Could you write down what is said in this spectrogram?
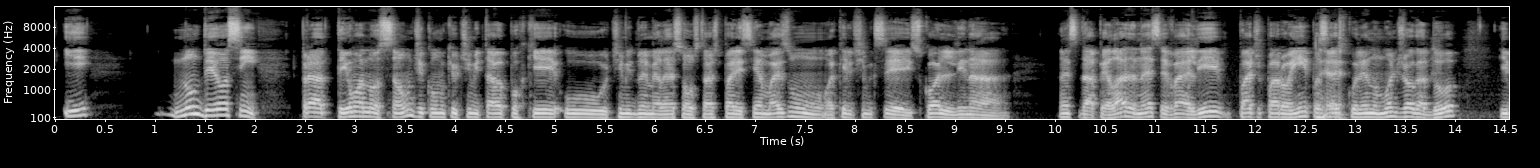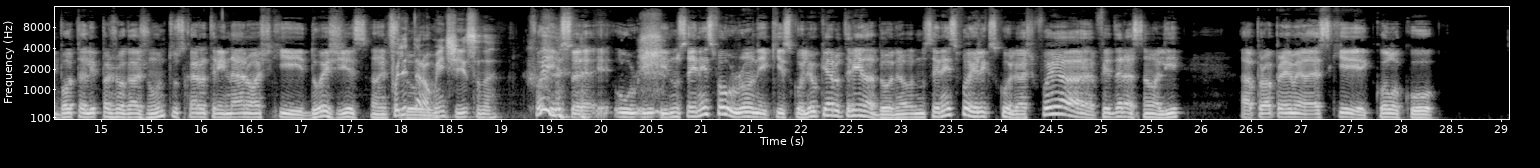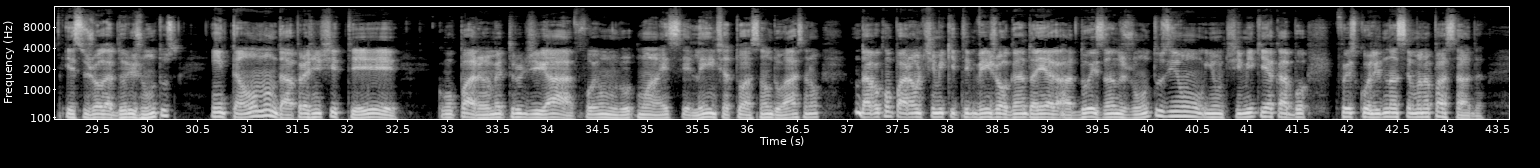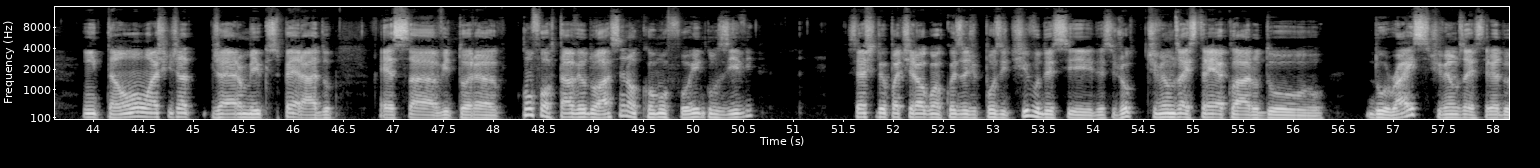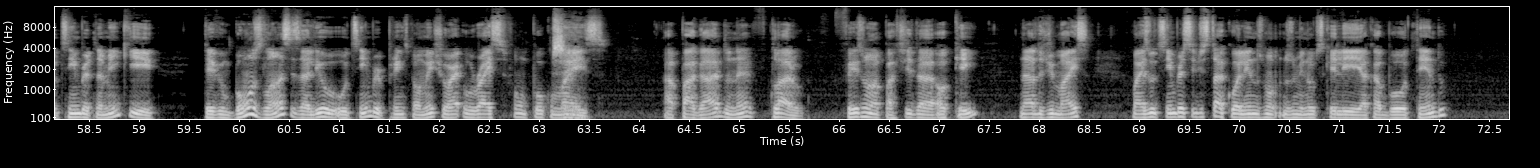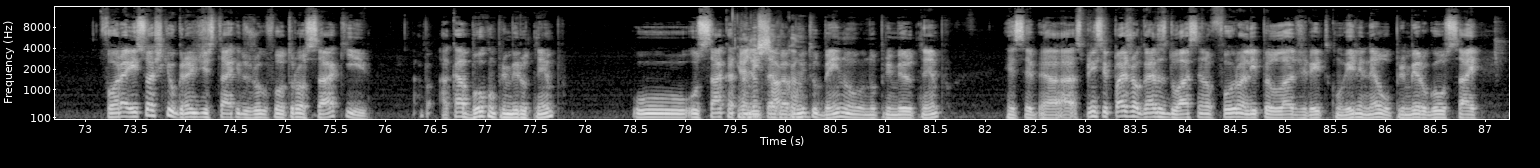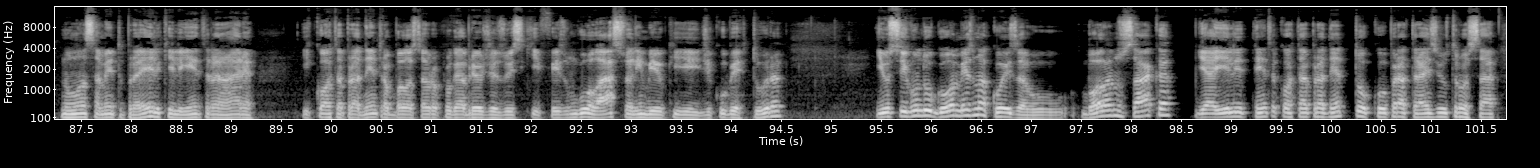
E não deu assim para ter uma noção de como que o time estava, porque o time do MLS All Stars parecia mais um aquele time que você escolhe ali na antes da pelada, né? Você vai ali, bate para o ímpar, você É. vai escolhendo um monte de jogador e bota ali pra jogar junto. Os caras treinaram acho que dois dias antes Foi do- literalmente isso, né? Foi isso. é, o- e, e não sei nem se foi o Rooney que escolheu, que era o treinador, né? Eu não sei nem se foi ele que escolheu. Acho que foi a federação ali, a própria MLS, que colocou esses jogadores juntos. Então não dá pra gente ter como parâmetro de, ah, foi um- uma excelente atuação do Arsenal. Não dá pra comparar um time que tem- vem jogando aí há dois anos juntos e um, e um time que acabou, que foi escolhido na semana passada. Então, acho que já, já era meio que esperado essa vitória confortável do Arsenal, como foi, inclusive. Você acha que deu para tirar alguma coisa de positivo desse, desse jogo? Tivemos a estreia, claro, do, do Rice, tivemos a estreia do Timber também, que teve um bons lances ali, o, o Timber principalmente, o, Ri- o Rice foi um pouco Sim. mais apagado, né? Claro, fez uma partida ok, nada demais, mas o Timber se destacou ali nos, nos minutos que ele acabou tendo. Fora isso, acho que o grande destaque do jogo foi o Trossard, que acabou com o primeiro tempo. O, o Saka também o estava muito bem no, no primeiro tempo. Recebe, as principais jogadas do Arsenal foram ali pelo lado direito com ele, né? O primeiro gol sai num lançamento para ele, que ele entra na área e corta para dentro, a bola sobra pro Gabriel Jesus, que fez um golaço ali meio que de cobertura. E o segundo gol a mesma coisa, o bola no Saka e aí ele tenta cortar para dentro, tocou para trás e o Troçar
